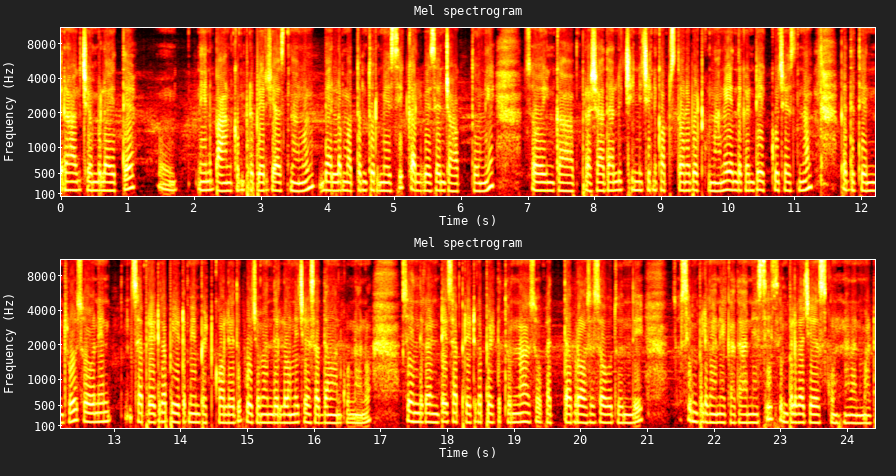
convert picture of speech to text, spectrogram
రాగి చెంబులో అయితే నేను పానకం ప్రిపేర్ చేస్తున్నాను. బెల్లం మొత్తం తురిమేసి కలిపేసాను చాక్తోని. సో ఇంకా ప్రసాదాలు చిన్ని చిన్ని కప్స్తోనే పెట్టుకున్నాను. ఎందుకంటే ఎక్కువ చేస్తున్నాం పెద్ద తినరు. సో నేను సపరేట్గా పీఠం ఏం పెట్టుకోలేదు. పూజ మందిర్లోనే చేసేద్దాం అనుకున్నాను. సో ఎందుకంటే సపరేట్గా పెట్టుతున్నా సో పెద్ద ప్రాసెస్ అవుతుంది. సో సింపుల్గానే కదా అనేసి సింపుల్గా చేసుకుంటున్నాను అనమాట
